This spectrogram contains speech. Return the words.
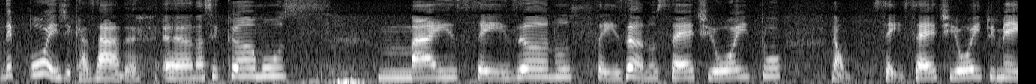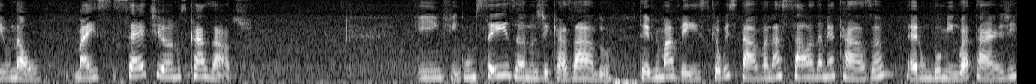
depois de casada, eh, nós ficamos mais seis anos, seis anos, sete, oito, não, seis, sete, oito e meio, não, mais sete anos casados. E, enfim, com seis anos de casado, teve uma vez que eu estava na sala da minha casa, era um domingo à tarde,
